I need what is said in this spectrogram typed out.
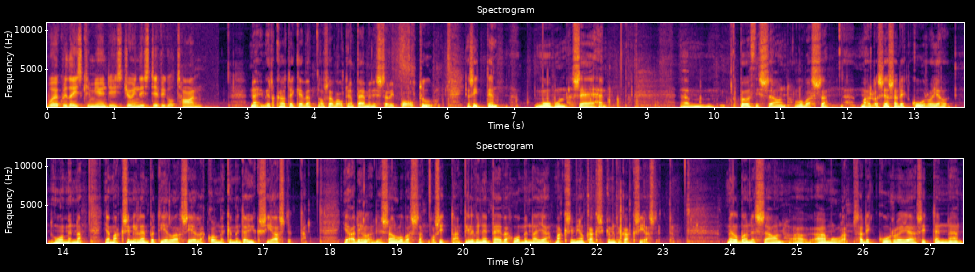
work with these communities during this difficult time. Näin virkaa tekevä osavaltion pääministeri Paul Toole. Ja sitten muuhun säähän. Perthissä on luvassa mahdollisia sadekuuroja huomenna ja maksimilämpötila siellä 31 astetta. Ja Adelaidessa on luvassa osittain pilvinen päivä huomenna ja maksimi on 22 astetta. Melbourneessa on aamulla sadekuuroja ja sitten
